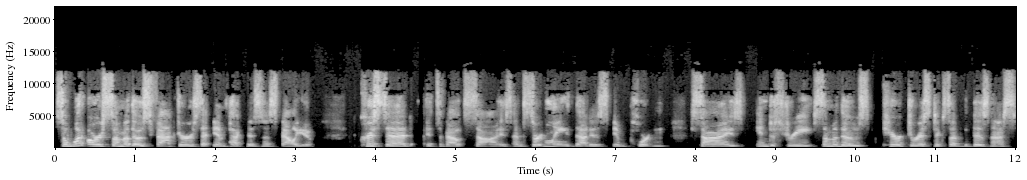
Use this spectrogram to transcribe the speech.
So, what are some of those factors that impact business value? Chris said it's about size, and certainly that is important. Size, industry, some of those characteristics of the business,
